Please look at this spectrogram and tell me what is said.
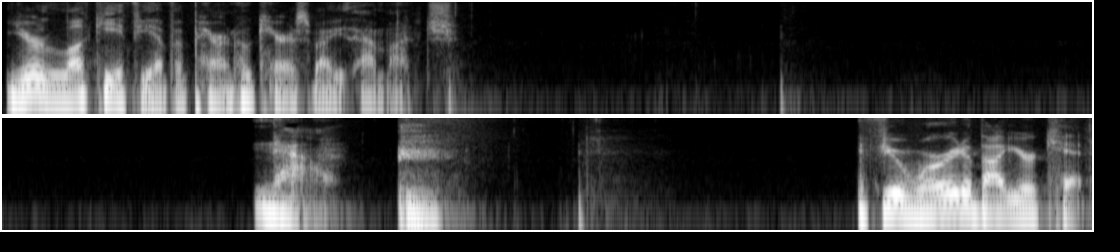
you're lucky if you have a parent who cares about you that much. Now, if you're worried about your kid,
